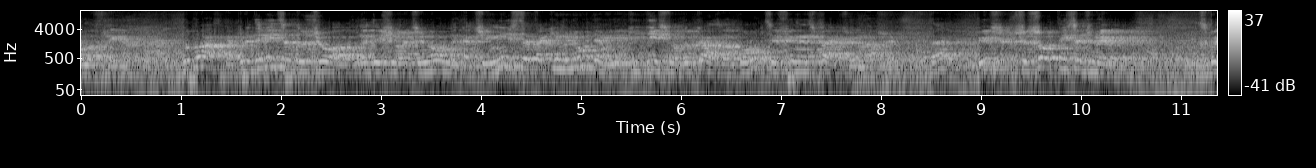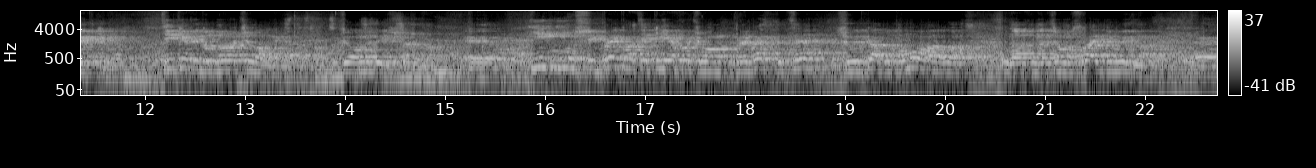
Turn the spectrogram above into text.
обласних, будь ласка, придивіться до цього медичного чиновника, чи місце таким людям, які дійсно доказана корупція, фінінспекцію нашої. Більше 600 тисяч гривень збитків. Тільки від одного чиновника з цього медичного. Е, І інший приклад, який я хочу вам привести, це швидка допомога. От на, на цьому слайді видно. Е,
